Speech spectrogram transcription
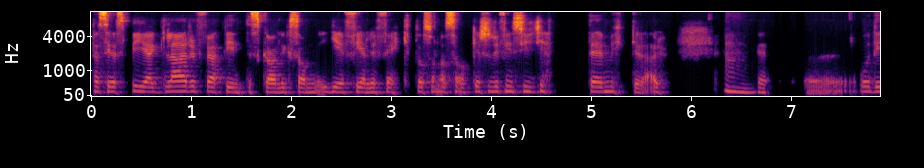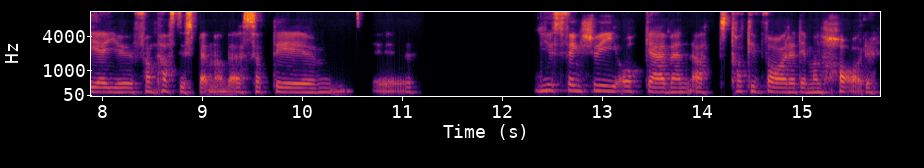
placerar speglar för att det inte ska liksom ge fel effekt och sådana saker. Så det finns ju jättemycket där. Mm. Eh, och det är ju fantastiskt spännande. Så det, eh, just feng shui och även att ta tillvara det man har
